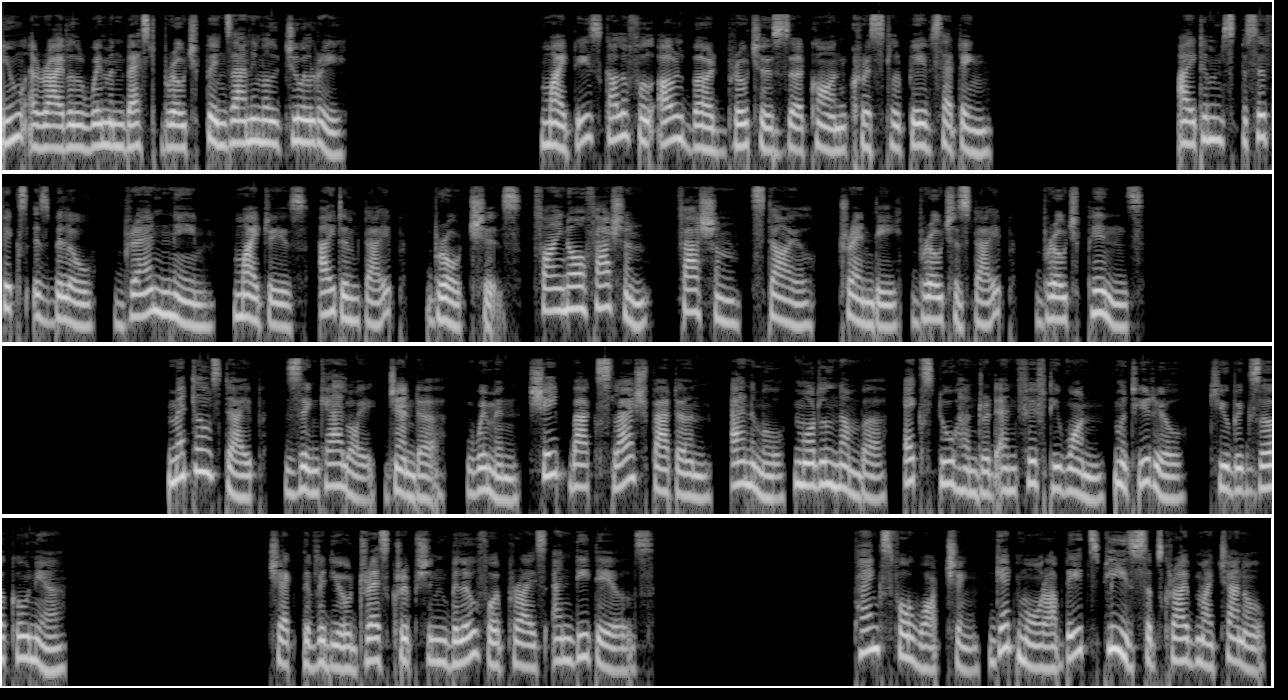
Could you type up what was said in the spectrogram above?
New arrival women best brooch pins animal jewelry. Mytys colorful owl bird brooches zircon crystal pave setting. Item specifics is below. Brand name, Mytys. Item type, brooches. Fine or fashion, fashion. Style, trendy. Brooches type, brooch pins. Metals type, zinc alloy. Gender, women. Shape backslash pattern, animal. Model number, X251. Material, cubic zirconia. Check the video description below for price and details. Thanks for watching. Get more updates please subscribe my channel.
